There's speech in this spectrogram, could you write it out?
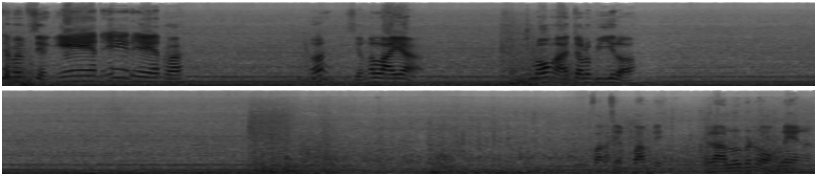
ทำไมมันเสียงเอ็ดเอ็ดเอ็ดวะฮะเสียงอะไรอะ ร้องหาจระบีเหรอ ฟังเสียงปั๊มดิ เวลารถมันออกแรงอะ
